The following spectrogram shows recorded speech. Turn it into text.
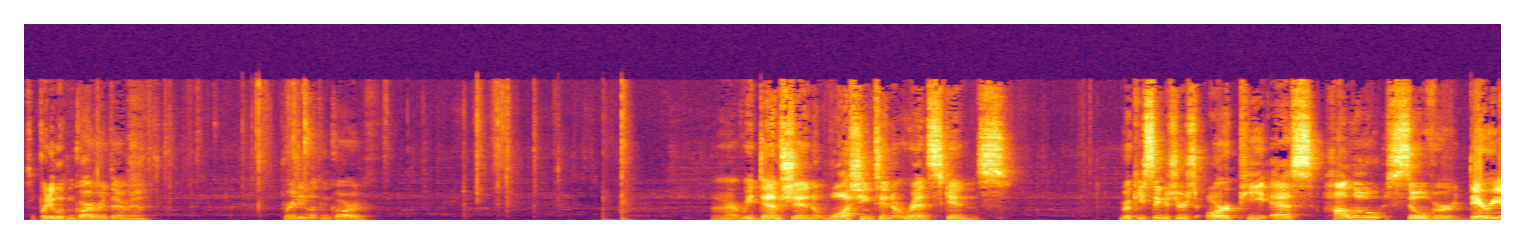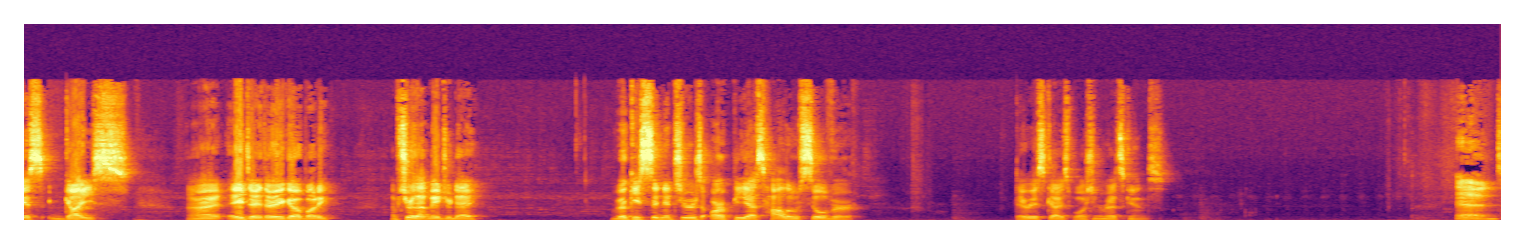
It's a pretty looking card right there, man. Pretty looking card. All right, Redemption, Washington Redskins. Rookie signatures RPS Hollow Silver, Darius Guice. All right, AJ, there you go, buddy. I'm sure that made your day. Rookie signatures RPS Hollow Silver. Darius Guice, Washington Redskins. And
